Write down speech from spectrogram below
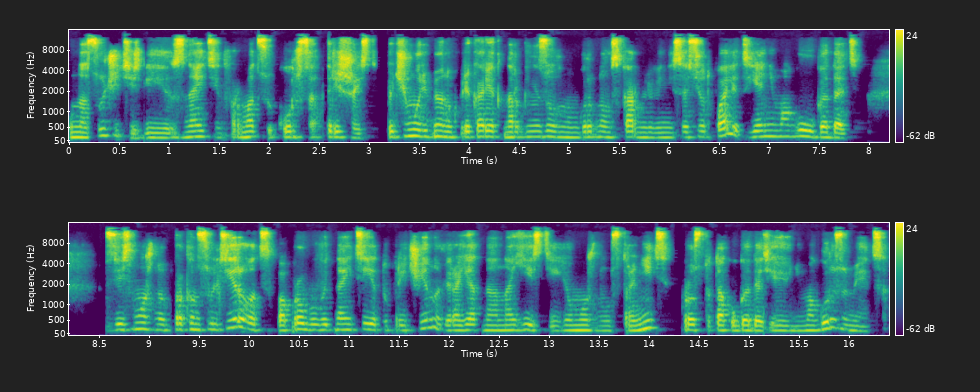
у нас учитесь и знаете информацию курса 3.6. Почему ребенок при корректно организованном грудном вскармливании сосет палец, я не могу угадать. Здесь можно проконсультироваться, попробовать найти эту причину. Вероятно, она есть, ее можно устранить. Просто так угадать я ее не могу, разумеется.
